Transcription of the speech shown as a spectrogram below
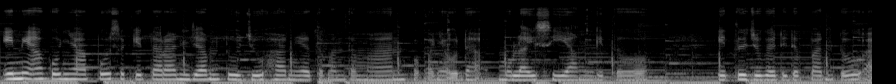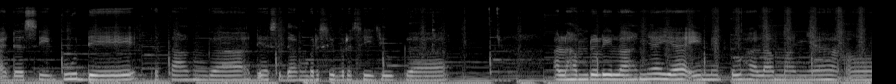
ini aku nyapu sekitaran jam tujuhan ya teman-teman. Pokoknya udah mulai siang gitu. Itu juga di depan tuh ada si bude tetangga. Dia sedang bersih-bersih juga. Alhamdulillahnya ya ini tuh halamannya eh,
